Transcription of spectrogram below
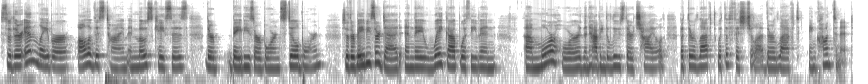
So, they're in labor all of this time. In most cases, their babies are born stillborn. So their babies are dead, and they wake up with even um, more horror than having to lose their child, but they're left with a fistula. They're left incontinent.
